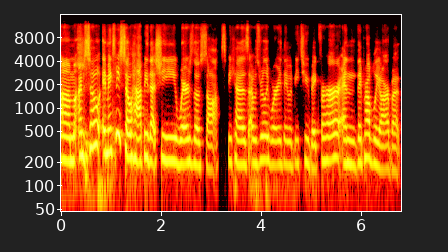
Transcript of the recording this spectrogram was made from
Um, I'm She- so it makes me so happy that she wears those socks because I was really worried they would be too big for her, and they probably are, but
